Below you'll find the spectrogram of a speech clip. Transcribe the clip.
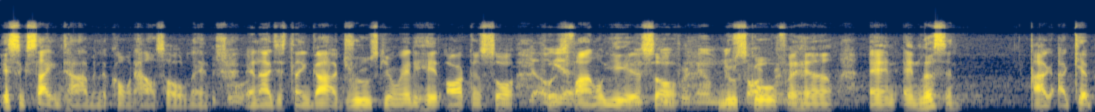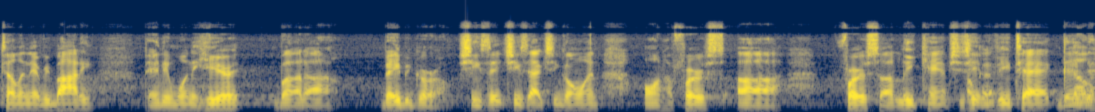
it's exciting time in the Cone household, and sure. and I just thank God Drew's getting ready to hit Arkansas Yeah, oh, for his yeah. final year. New so school for him, new school for him. And and listen, I, I kept telling everybody they didn't want to hear it, but uh, baby girl, she's it. She's actually going on her first. Uh, First uh, league camp, she's hitting Okay. VTAC. Then, Dope,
